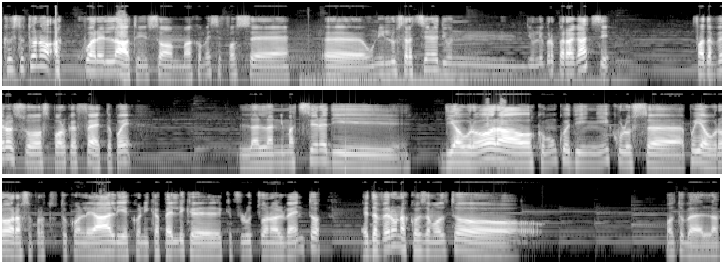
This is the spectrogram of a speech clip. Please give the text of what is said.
questo tono acquarellato, insomma, come se fosse eh, un'illustrazione di un, di un libro per ragazzi, fa davvero il suo sporco effetto. Poi l'animazione di, di Aurora o comunque di Igniculus, eh, poi Aurora soprattutto con le ali e con i capelli che, che fluttuano al vento, è davvero una cosa molto molto bella.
